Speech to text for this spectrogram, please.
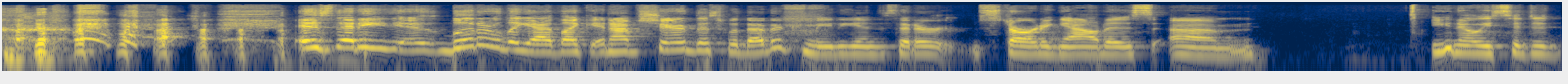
is that he literally I like and I've shared this with other comedians that are starting out as um you know, he said to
